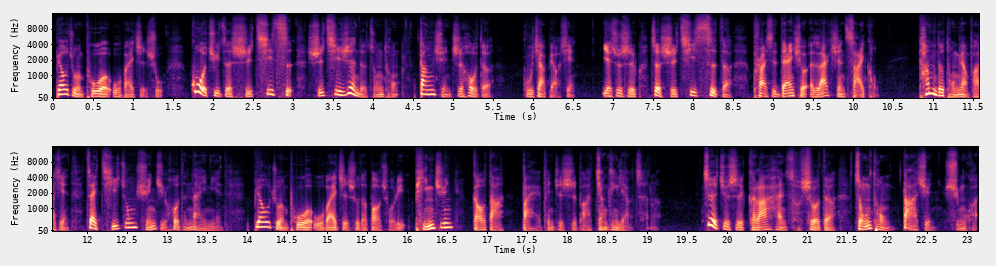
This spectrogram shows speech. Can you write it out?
标准普尔五百指数过去这十七次、十七任的总统当选之后的股价表现，也就是这十七次的 Presidential Election Cycle，他们都同样发现，在其中选举后的那一年。标准普尔五百指数的报酬率平均高达百分之十八，将近两成了。这就是格拉汉所说的总统大选循环。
